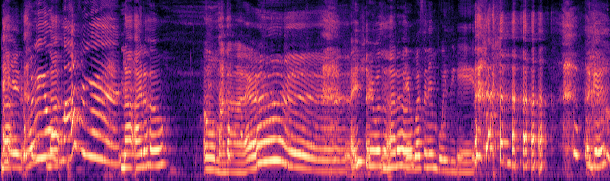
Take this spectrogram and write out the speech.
and what are you not- laughing at? Not Idaho. Oh my god. Are you sure it wasn't Idaho? It wasn't in Boise, babe. okay.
